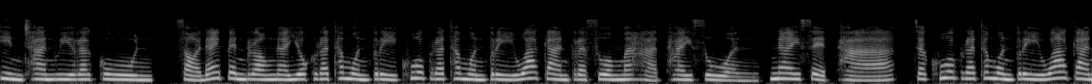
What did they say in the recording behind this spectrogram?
ทินชาญวีรกูล สอได้เป็นรองนายกรัฐมนตรีควบรัฐมนตรีว่าการกระทรวงมหาดไทยส่วน นายเศรษฐา จะควบรัฐมนตรีว่าการ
